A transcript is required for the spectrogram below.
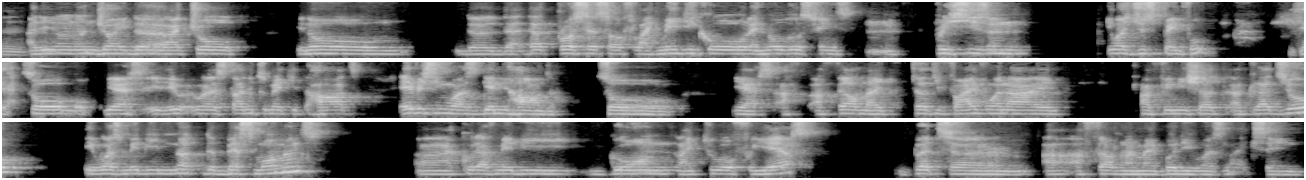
Mm. I didn't enjoy the actual, you know, the that, that process of like medical and all those things. Preseason, it was just painful. Yeah. So yes, it, it, was starting to make it hard. Everything was getting hard. So yes, I, I felt like 35 when I I finished at, at Lazio. It was maybe not the best moment. Uh, I could have maybe gone like two or three years, but um, I, I, felt like my body was like saying,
